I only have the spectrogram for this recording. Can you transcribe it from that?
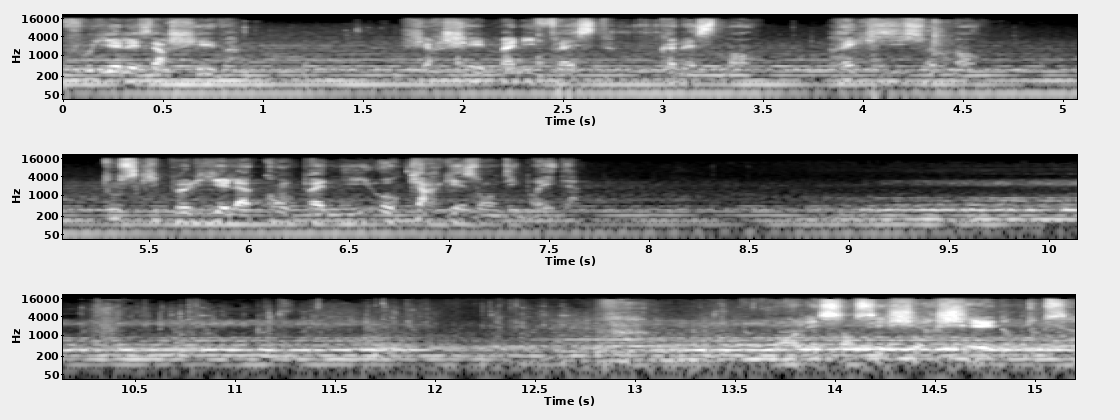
Fouillez les archives. Cherchez manifeste, connaissement, réquisitionnement. Tout ce qui peut lier la compagnie aux cargaisons d'hybrides. Censé chercher dans tout ça.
